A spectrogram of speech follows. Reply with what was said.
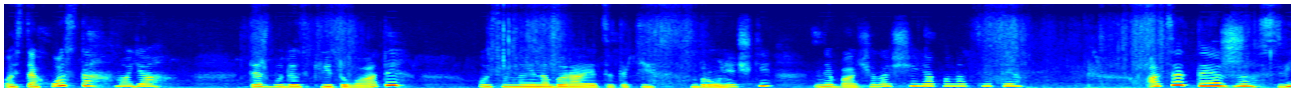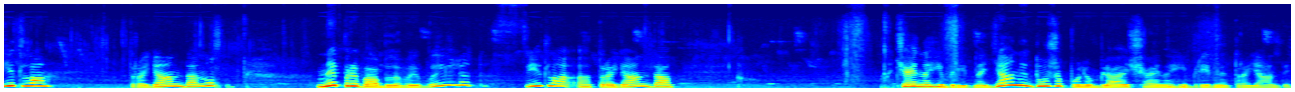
ось ця хоста моя теж буде квітувати. Ось у неї набираються такі брунячки. Не бачила ще, як вона цвіте. А це теж світла троянда. Ну, непривабливий вигляд. Світла е, троянда чайно-гібридна. Я не дуже полюбляю чайно-гібридні троянди.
